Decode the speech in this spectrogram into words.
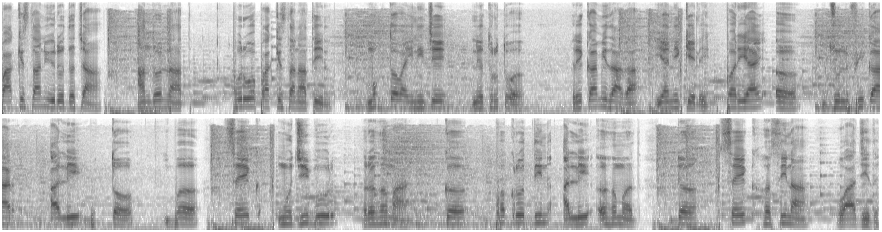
पाकिस्तान विरुद्धच्या आंदोलनात पूर्व पाकिस्तानातील मुक्तवाहिनीचे नेतृत्व रिकामी जागा यांनी केले. पर्याय अ. जुल्फिकार अली भुत्तो ब. शेख मुजीबुर रहमान क. फखरुद्दीन अली अहमद ड. शेख हसीना वाजिद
